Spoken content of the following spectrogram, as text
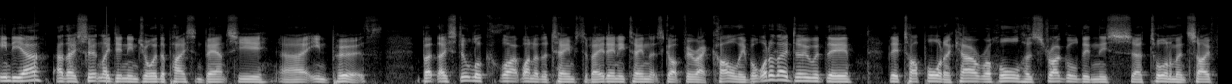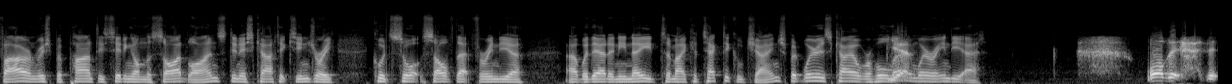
India, uh, they certainly didn't enjoy the pace and bounce here uh, in Perth, but they still look like one of the teams to beat, any team that's got Virat Kohli. But what do they do with their, their top order? KL Rahul has struggled in this uh, tournament so far, and Rishabh Pant is sitting on the sidelines. Dinesh Karthik's injury could so- solve that for India uh, without any need to make a tactical change. But where is KL Rahul yeah. at and where are India at? Well, they're,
